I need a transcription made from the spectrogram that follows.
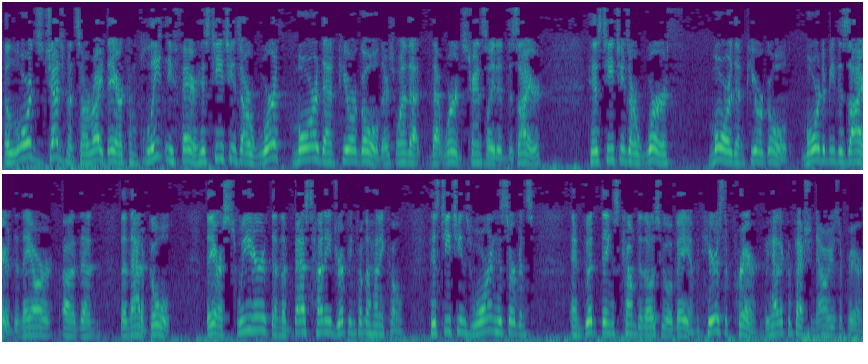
The Lord's judgments are right. They are completely fair. His teachings are worth more than pure gold. There's one of that, that words translated desire. His teachings are worth more than pure gold, more to be desired than they are uh, than than that of gold. They are sweeter than the best honey dripping from the honeycomb. His teachings warn his servants, and good things come to those who obey him. And here's the prayer. We had a confession. Now here's a prayer.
